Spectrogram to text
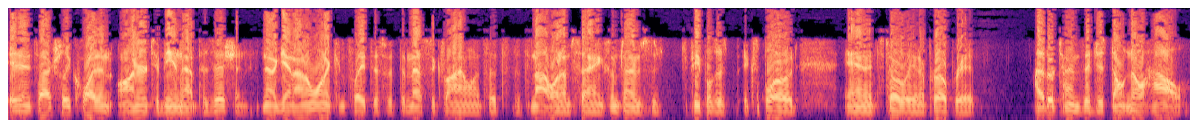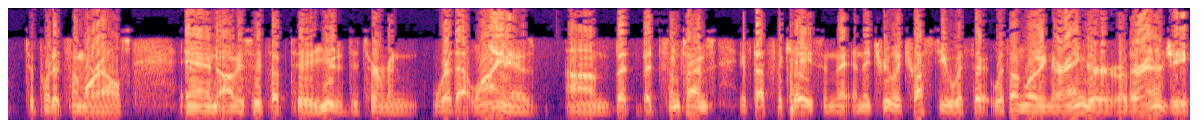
and it's actually quite an honor to be in that position. Now, again, I don't want to conflate this with domestic violence. That's that's not what I'm saying. Sometimes people just explode, and it's totally inappropriate. Other times they just don't know how to put it somewhere else, and obviously it's up to you to determine where that line is. Um, but but sometimes if that's the case, and they and they truly trust you with with unloading their anger or their energy,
